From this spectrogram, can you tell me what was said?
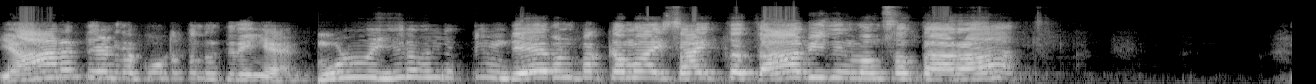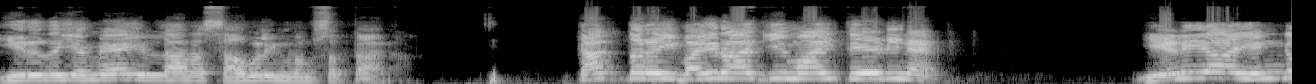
யார தேடுற கூட்டத்தில் இருக்கிறீங்க? முழு இருதயத்தையும் தேவன் பக்கமாய் சாய்த்த தாவீதின் வம்சத்தாரா? இருதயமே இல்லாத சவுளின் வம்சத்தாரா? கத்தரை வைராகியமாய் தேடின. எலியா எங்க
